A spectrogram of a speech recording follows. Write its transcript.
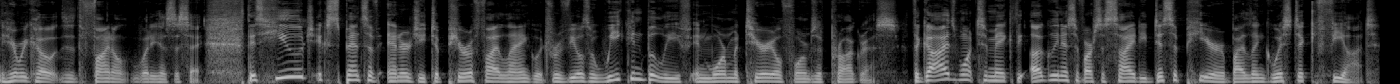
Here we go. This is the final, what he has to say. This huge expense of energy to purify language reveals a weakened belief in more material forms of progress. The guides want to make the ugliness of our society disappear by linguistic fiat.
